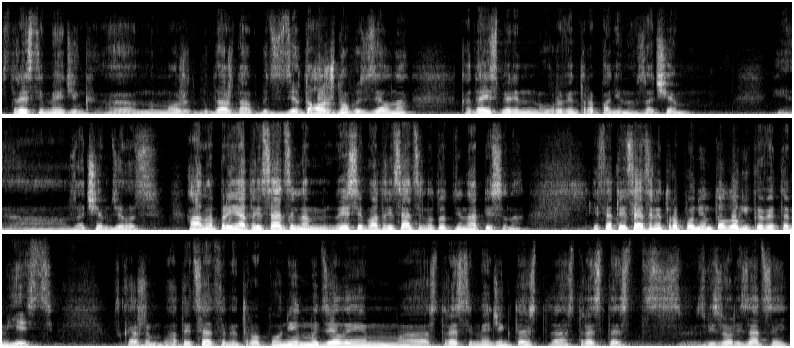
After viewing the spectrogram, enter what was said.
Stress imaging э, может, должно быть, должно быть сделано, когда измерен уровень тропонина. Зачем? А, зачем делать... А, ну при отрицательном, если отрицательно, тут не написано. Если отрицательный тропонин, то логика в этом есть. Скажем, отрицательный тропонин мы делаем, э, stress imaging тест, да, стресс-тест с визуализацией,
